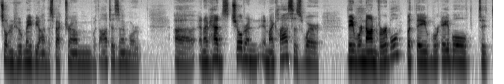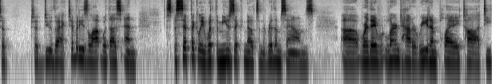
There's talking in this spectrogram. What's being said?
children who may be on the spectrum with autism, or uh, and I've had children in my classes where they were nonverbal, but they were able to to to do the activities a lot with us, and specifically with the music notes and the rhythm sounds uh, where they learned how to read and play ta, ti,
